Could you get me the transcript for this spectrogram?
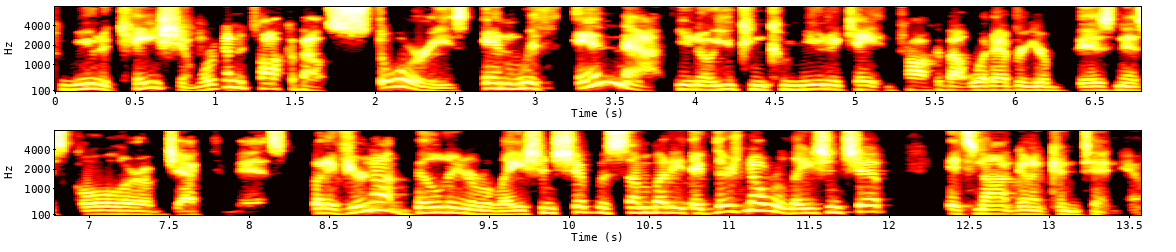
communication. We're going to talk about stories. And within that, you know, you can communicate and talk about whatever your business goal or objective is. But if you're not building a relationship with somebody, if there's no relationship, it's not going to continue.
